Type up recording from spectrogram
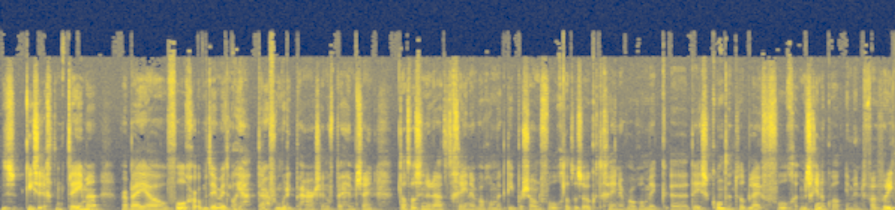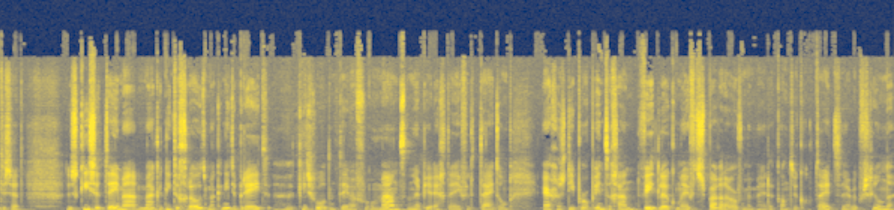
Dus kies echt een thema waarbij jouw volger ook meteen weet: oh ja, daarvoor moet ik bij haar zijn of bij hem zijn. Dat was inderdaad hetgene waarom ik die persoon volg. Dat was ook hetgene waarom ik deze content wil blijven volgen. En misschien ook wel in mijn favorieten zet. Dus kies het thema. Maak het niet te groot, maak het niet te breed. Uh, kies bijvoorbeeld een thema voor een maand. Dan heb je echt even de tijd om ergens dieper op in te gaan. Vind je het leuk om even te sparren daarover met mij? Dat kan natuurlijk altijd. Daar heb ik verschillende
